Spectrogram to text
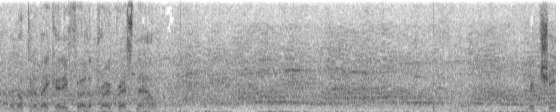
And they're not going to make any further progress now. Ritchie.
